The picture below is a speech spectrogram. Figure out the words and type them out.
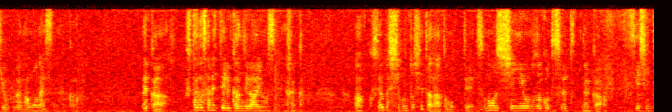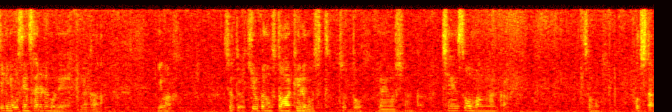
記憶が何もないですね、なんか。なんか、蓋がされてる感じがありますね、なんか。あ、そういえば仕事してたなと思って、その親友を覗こうとすると、なんか、精神的に汚染されるので、なんか、今、ちょっと記憶の蓋を開けるのをちょっと、ちょっとやりました。なんか、チェーンソーマンのなんか、その、ポチタ、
